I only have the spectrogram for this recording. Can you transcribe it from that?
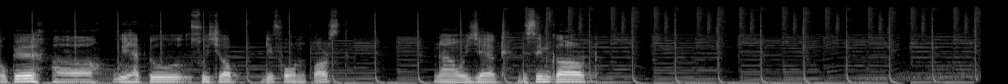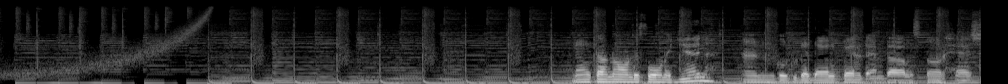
okay uh, we have to switch off the phone first. Now eject the sim card. Now turn on the phone again and go to the dial pad and dial star hash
